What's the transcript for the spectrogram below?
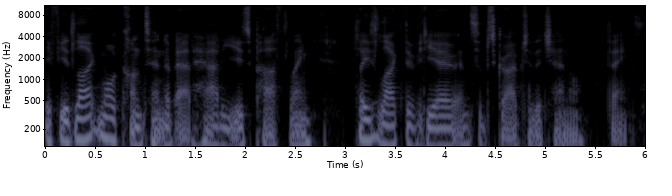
If you'd like more content about how to use Pathling, please like the video and subscribe to the channel. Thanks.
